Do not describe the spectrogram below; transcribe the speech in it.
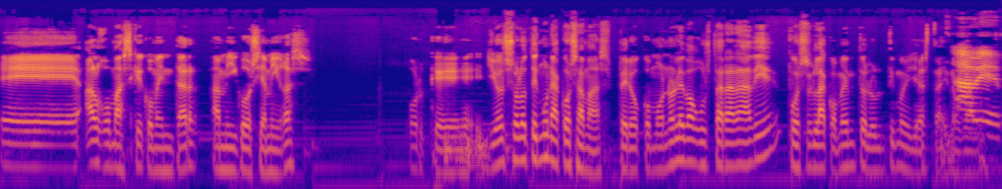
Eh, ¿Algo más que comentar, amigos y amigas? Porque yo solo tengo una cosa más, pero como no le va a gustar a nadie, pues la comento el último y ya está. y nos A ver,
